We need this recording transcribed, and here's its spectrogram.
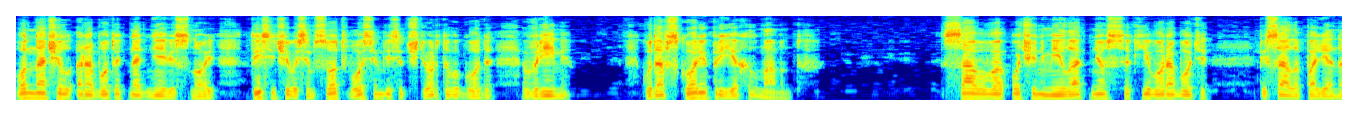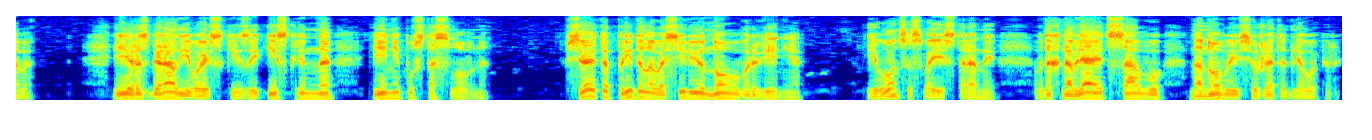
Он начал работать над ней весной 1884 года в Риме, куда вскоре приехал Мамонтов. Савва очень мило отнесся к его работе, писала Поленова, и разбирал его эскизы искренно и не пустословно. Все это придало Василию нового рвения, и он со своей стороны вдохновляет Савву на новые сюжеты для оперы.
